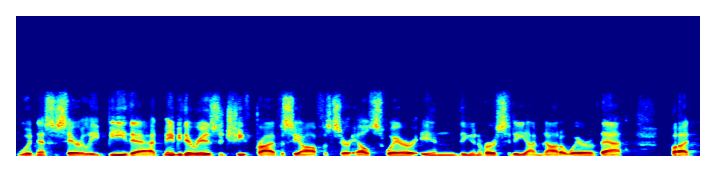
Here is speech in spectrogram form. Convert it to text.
would necessarily be that. Maybe there is a chief privacy officer elsewhere in the university. I'm not aware of that, but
